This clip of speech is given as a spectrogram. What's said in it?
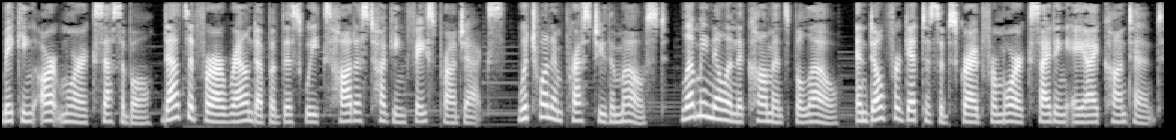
making art more accessible. That's it for our roundup of this week's hottest hugging face projects. Which one impressed you the most? Let me know in the comments below, and don't forget to subscribe for more exciting AI content.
